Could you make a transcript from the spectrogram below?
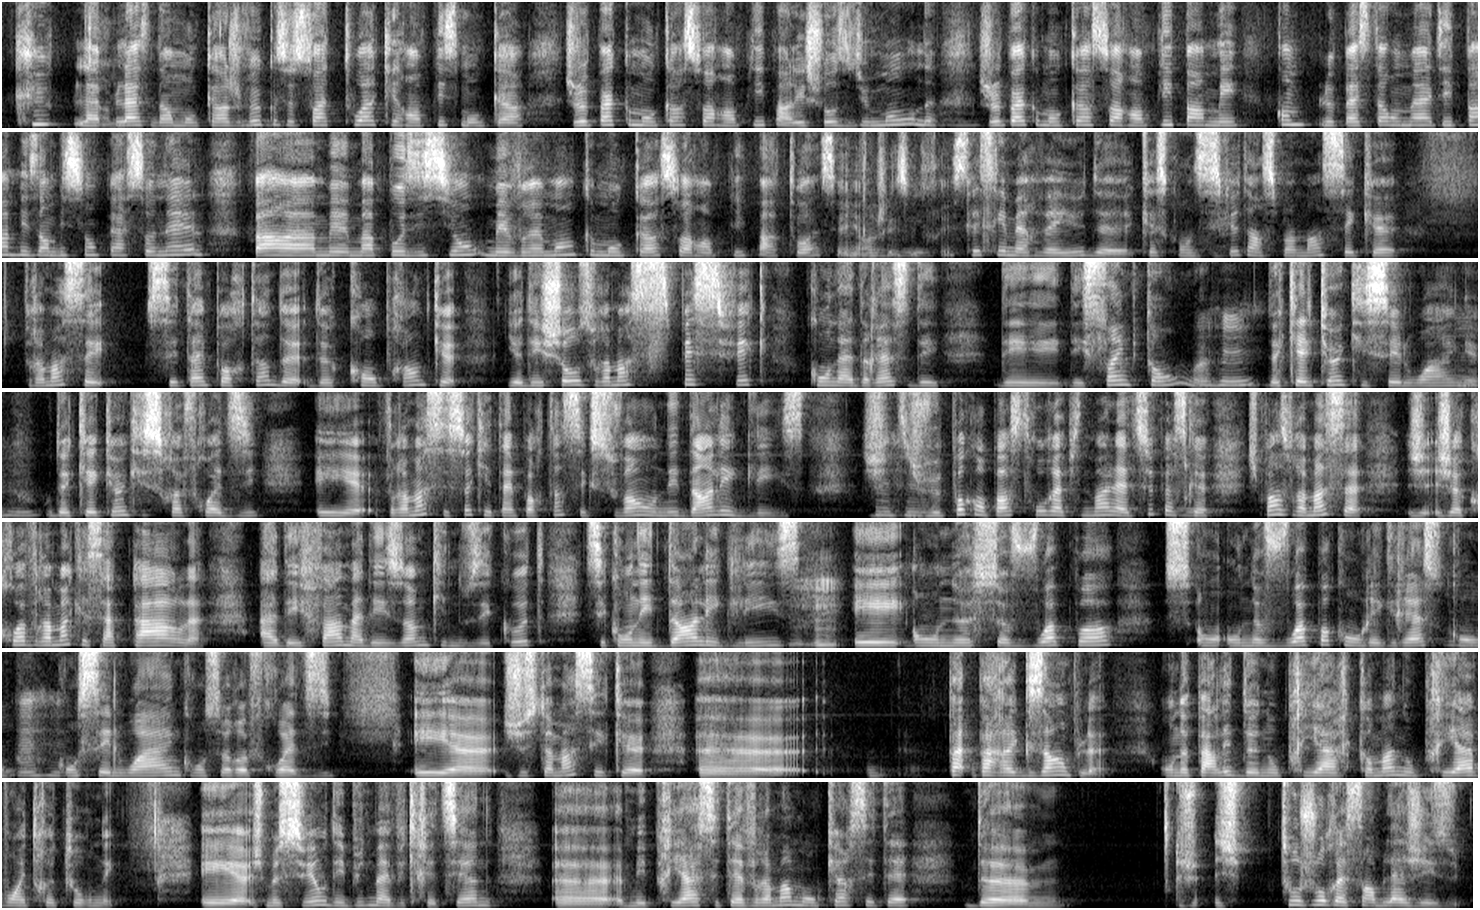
la place dans mon cœur. Je veux que ce soit toi qui remplisses mon cœur. Je veux pas que mon cœur soit rempli par les choses du monde. Je veux pas que mon cœur soit rempli par mes, comme le pasteur m'a dit, par mes ambitions personnelles, par euh, mes- ma position, mais vraiment que mon cœur soit rempli par toi, Seigneur Jésus-Christ. Qu'est-ce qui est merveilleux de qu'est-ce qu'on discute en ce moment, c'est que vraiment, c'est, c'est important de, de comprendre qu'il y a des choses vraiment spécifiques qu'on adresse, des, des, des symptômes Mhm. de quelqu'un qui s'éloigne ou de quelqu'un qui se refroidit. Et euh, vraiment, c'est ça qui est important, c'est que souvent, on est dans l'Église. Je ne veux pas qu'on passe trop rapidement là-dessus parce que je pense vraiment, ça, je, je crois vraiment que ça parle à des femmes, à des hommes qui nous écoutent. C'est qu'on est dans l'Église et on ne se voit pas, on, on ne voit pas qu'on régresse, qu'on qu'on s'éloigne, qu'on se refroidit. Et euh, justement, c'est que, euh, par, par exemple, on a parlé de nos prières, comment nos prières vont être tournées? Et euh, je me souviens au début de ma vie chrétienne, euh, mes prières, c'était vraiment mon cœur, c'était de je, je- toujours ressembler à Jésus.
